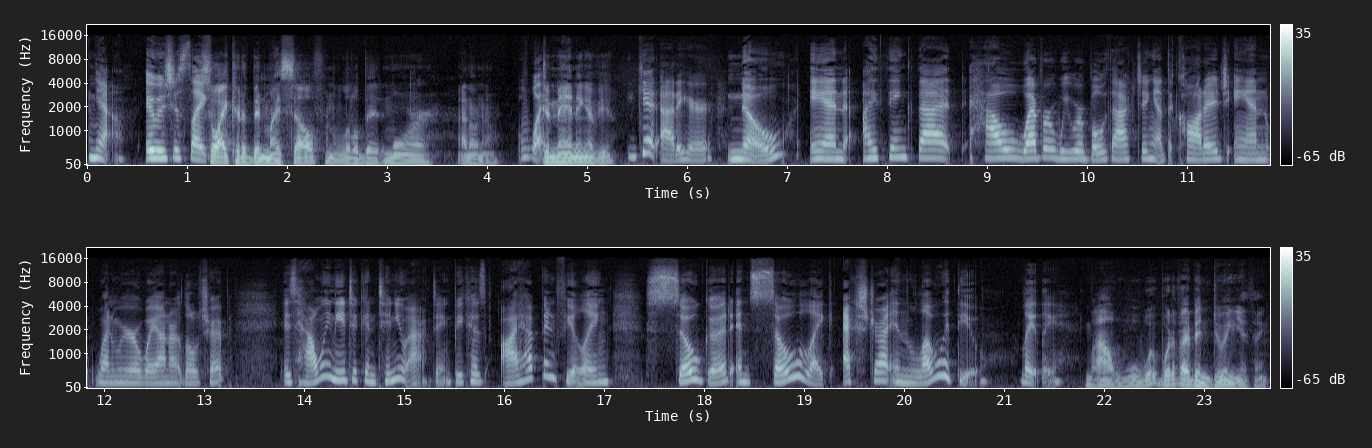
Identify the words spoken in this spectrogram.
Yeah, it was just like So I could have been myself and a little bit more. I don't know. What? demanding of you? Get out of here. No. And I think that however we were both acting at the cottage and when we were away on our little trip is how we need to continue acting because I have been feeling so good and so like extra in love with you lately. Wow. What, what have I been doing, you think?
